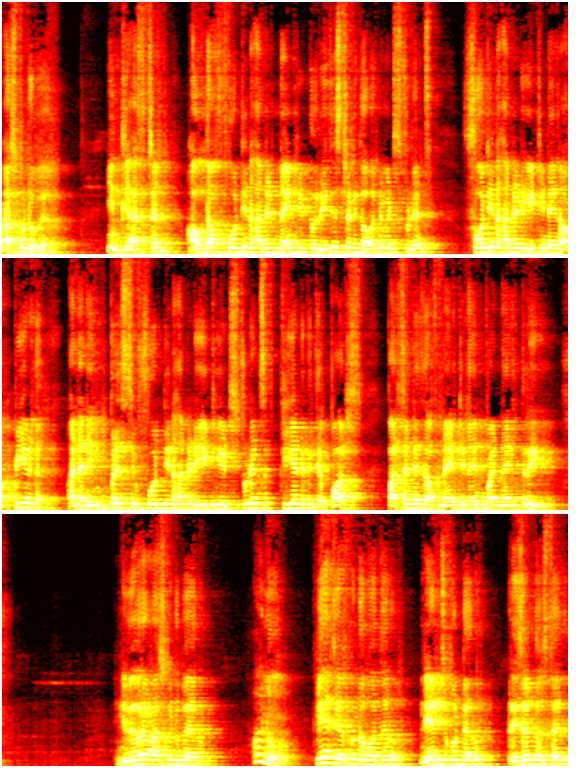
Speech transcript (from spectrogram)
రాసుకుంటూ పోయారు in class ten out of fourteen hundred ninety two registered government students fourteen hundred eighty nine appeared and an impressive fourteen hundred eighty eight students cleared with a per percentage of ninety nine point nine three ఎన్ని వివరాలు రాసుకుంటూ పోయారు? అవును క్లియర్ చేసుకుంటూ పోతారు నేర్చుకుంటారు రిజల్ట్ వస్తుంది.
